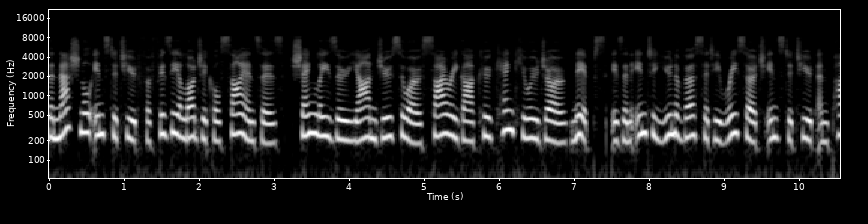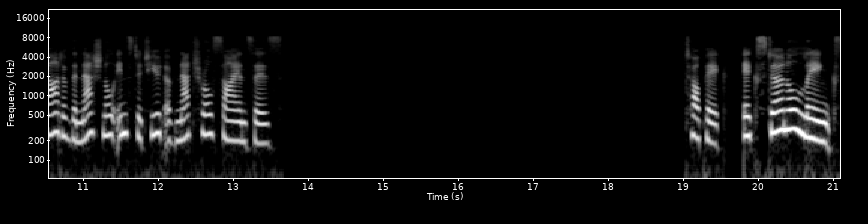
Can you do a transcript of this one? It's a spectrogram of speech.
The National Institute for Physiological Sciences, Shenglizu Yan Jusuo Sairigaku Kenkyujo NIPS is an inter-university research institute and part of the National Institute of Natural Sciences. External links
